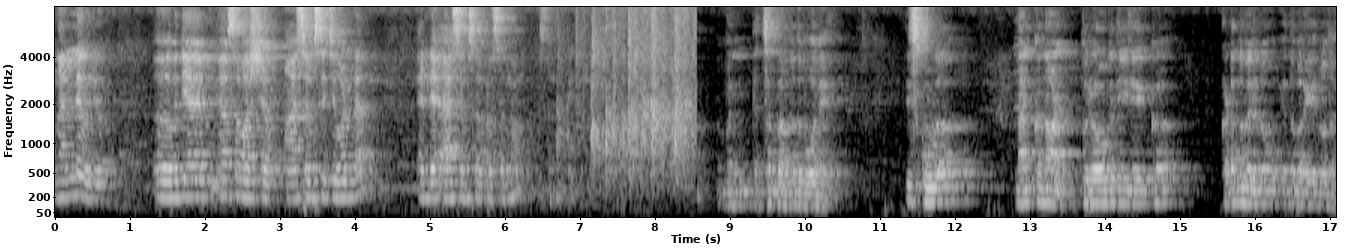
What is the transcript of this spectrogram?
നല്ല ഒരു വിദ്യാഭ്യാസ വർഷം ആശംസിച്ചുകൊണ്ട് എന്റെ ആശംസ പ്രസംഗം മുൻ അച്ഛൻ പറഞ്ഞതുപോലെ ഈ സ്കൂൾ നാൾക്ക് നാൾ പുരോഗതിയിലേക്ക് കടന്നു വരുന്നു എന്ന് പറയുന്നത്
